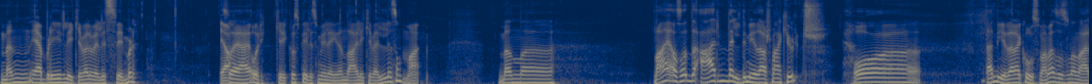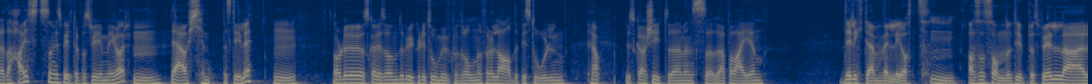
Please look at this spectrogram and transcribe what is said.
men jeg blir likevel veldig svimmel. Ja. Så jeg orker ikke å spille så mye lenger enn deg likevel, liksom. Nei. Men uh, Nei, altså, det er veldig mye der som er kult. Og det er mye der jeg koser meg med, sånn som den der The Heist som vi spilte på stream i går. Mm. Det er jo kjempestilig. Mm. Når du, skal liksom, du bruker de to move-kontrollene for å lade pistolen. Ja. Du skal skyte det mens du er på veien. Det likte jeg veldig godt. Mm. Altså sånne typer spill er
